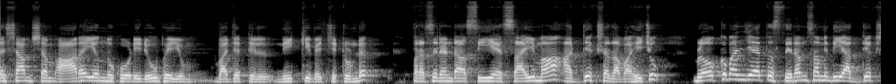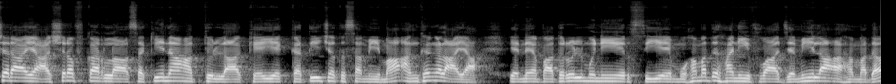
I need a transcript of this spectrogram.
ദശാംശം ആറ് ഒന്ന് കോടി രൂപയും ബജറ്റിൽ നീക്കിവെച്ചിട്ടുണ്ട്. പ്രസിഡന്റ് സി എ സൈമ അധ്യക്ഷത വഹിച്ചു. ബ്ലോക്ക് പഞ്ചായത്ത് സ്ഥിരം സമിതി അധ്യക്ഷരായ അഷ്റഫ് കർല സക്കീന അബ്ദുല്ല കെ എ ഖത്തീജത്ത് സമീമ അംഗങ്ങളായ N A Badarul Muneer C A Muhammad Haneefa Jameela Ahammed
